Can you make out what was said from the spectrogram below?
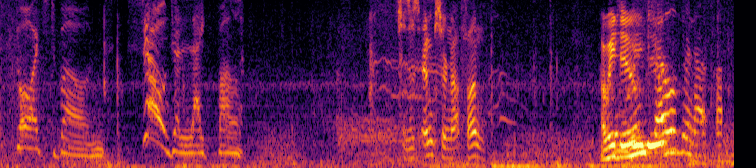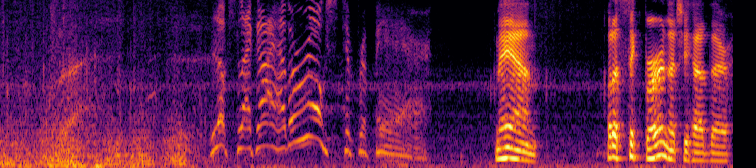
Scorched bones. So delightful. So those imps are not fun. Are we These doomed? spells are not fun. Looks like I have a roast to prepare. Man, what a sick burn that she had there.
